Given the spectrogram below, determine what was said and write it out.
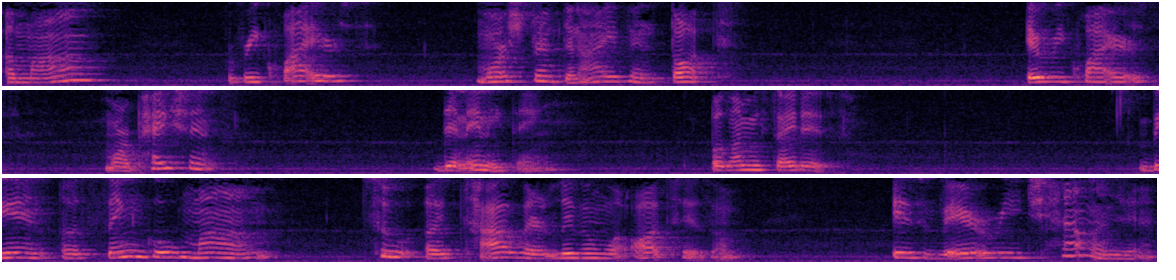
a mom requires more strength than I even thought. It requires more patience than anything. But let me say this being a single mom to a toddler living with autism is very challenging.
